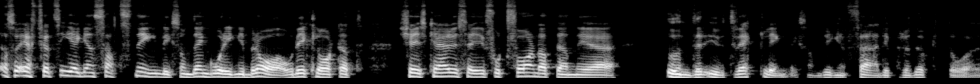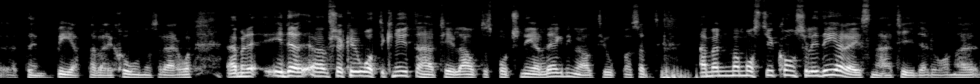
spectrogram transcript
alltså F1s egen satsning, liksom, den går inget bra. Och det är klart att Chase Carey säger fortfarande att den är under utveckling. Liksom. Det är ingen färdig produkt och det är en betaversion och sådär. Och, ja, men det, jag försöker återknyta här till Autosports nedläggning och alltihopa. Så att, ja, men man måste ju konsolidera i sådana här tider då. När,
